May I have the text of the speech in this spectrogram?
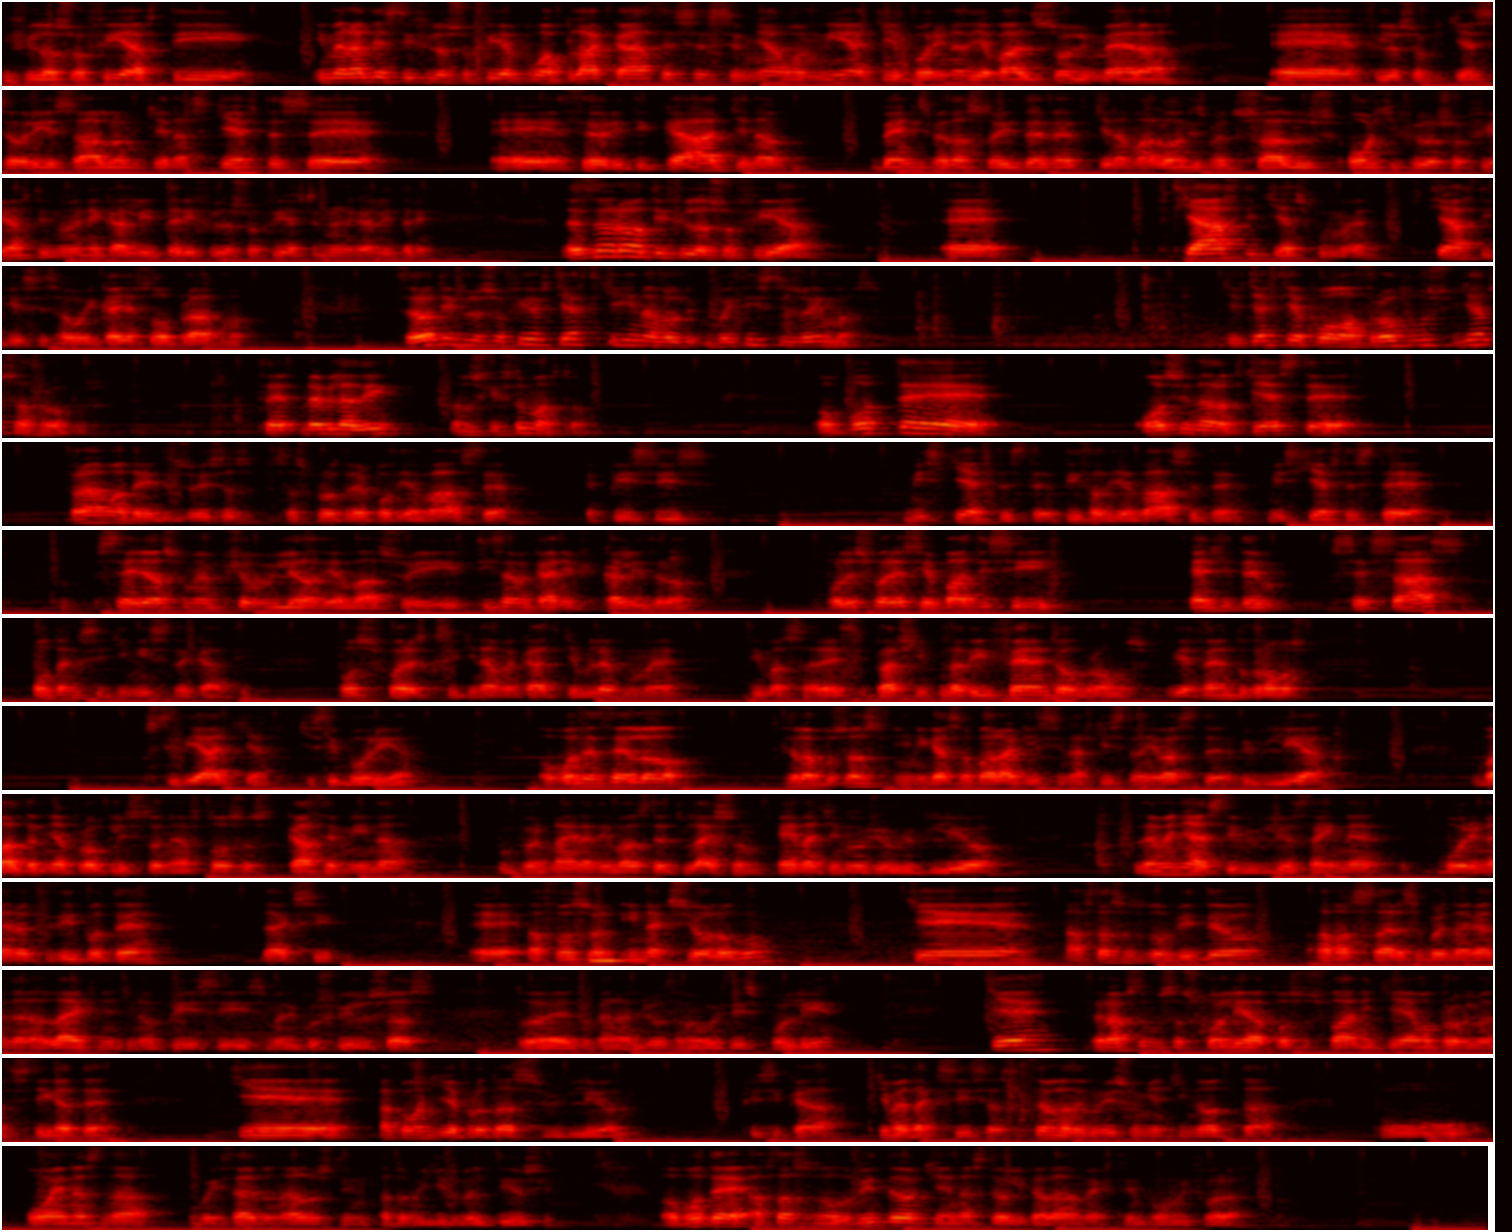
η φιλοσοφία αυτή. Είμαι ενάντια στη φιλοσοφία που απλά κάθεσαι σε μια γωνία και μπορεί να διαβάζεις όλη μέρα ε, φιλοσοφικές θεωρίες άλλων και να σκέφτεσαι ε, θεωρητικά και να μπαίνεις μετά στο ίντερνετ και να μαλώνεις με τους άλλους. Όχι, η φιλοσοφία αυτή είναι καλύτερη, η φιλοσοφία αυτή είναι καλύτερη. Δεν θεωρώ ότι η φιλοσοφία ε, φτιάχτηκε, ας πούμε, φτιάχτηκε σε εισαγωγικά για αυτό το πράγμα. Θεωρώ ότι η φιλοσοφία φτιάχτηκε για να βοηθήσει τη ζωή μας. Και φτιάχτηκε από ανθρώπους για τους ανθρώπους. Πρέπει δηλαδή να το σκεφτούμε αυτό. Οπότε, όσοι να ρωτιέστε πράγματα για τη ζωή σας, σας προτρέπω διαβάστε. Επίσης, μη σκέφτεστε τι θα διαβάσετε, μη σκέφτεστε σε ας πούμε ποιο βιβλίο να διαβάσω ή τι θα με κάνει πιο καλύτερο. Πολλές φορές η απάντηση έρχεται σε εσάς όταν ξεκινήσετε κάτι. Πόσες φορές ξεκινάμε κάτι και βλέπουμε τι μας αρέσει. Υπάρχει, δηλαδή φαίνεται ο δρόμος. Διαφαίνεται ο δρόμος στη διάρκεια και στην πορεία. Οπότε θέλω, θέλω από εσάς, γενικά, σαν παράκληση, να αρχίσετε να διαβάσετε βιβλία. Βάλτε μια πρόκληση στον εαυτό σας κάθε μήνα που περνάει να διαβάζετε τουλάχιστον ένα καινούριο βιβλίο. Δεν με νοιάζει τι βιβλίο θα είναι, μπορεί να είναι οτιδήποτε. Εντάξει, ε, αφόσον είναι αξιόλογο και αυτά σε αυτό το βίντεο. Αν σας άρεσε μπορείτε να κάνετε ένα like, μια κοινοποίηση σε μερικούς φίλους σας το, ε, του καναλιού, θα με βοηθήσει πολύ. Και γράψτε μου στα σχόλια πώς σας φάνηκε, άμα προβληματιστήκατε και ακόμα και για προτάσεις βιβλίων φυσικά και μεταξύ σας. Θέλω να δημιουργήσουμε μια κοινότητα που ο ένας να βοηθάει τον άλλο στην ατομική του βελτίωση. Οπότε αυτά σε αυτό το βίντεο και να είστε όλοι καλά μέχρι την επόμενη φορά.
